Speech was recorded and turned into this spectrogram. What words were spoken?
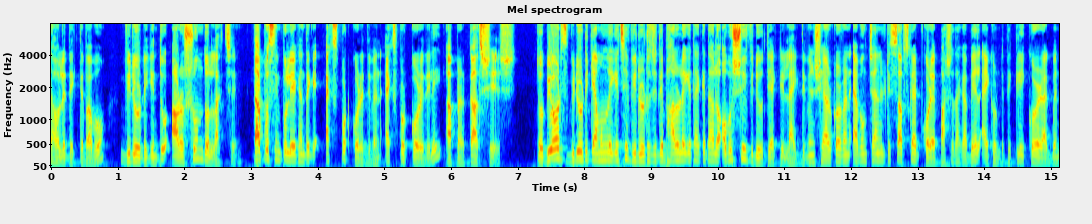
তাহলে দেখতে পাবো ভিডিওটি কিন্তু আরও সুন্দর লাগছে। তারপর সিম্পলি এখান থেকে এক্সপোর্ট করে দিবেন। এক্সপোর্ট করে দিলেই আপনার কাজ শেষ। তো বিওয়ার্স ভিডিওটি কেমন লেগেছে? ভিডিওটি যদি ভালো লেগে থাকে, তাহলে অবশ্যই ভিডিওতে একটি লাইক দেবেন শেয়ার করবেন এবং চ্যানেলটি সাবস্ক্রাইব করে পাশে থাকা বেল আইকনটিতে ক্লিক করে রাখবেন।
